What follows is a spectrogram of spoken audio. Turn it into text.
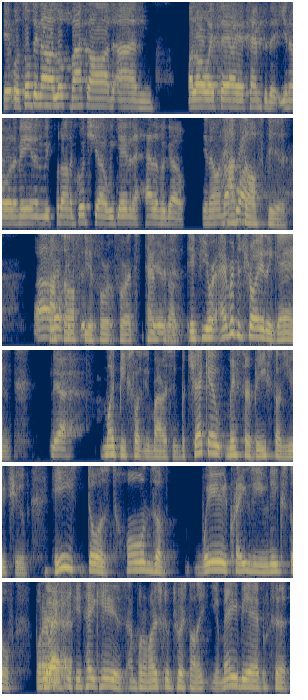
it was something that I look back on and I'll always say I attempted it, you know what I mean? And we put on a good show. We gave it a hell of a go, you know, and that's Hats what, off to you. Ah, Hats look, off to you for for attempting it. If you're ever to try it again, yeah. might be slightly embarrassing, but check out Mr. Beast on YouTube. He does tons of weird, crazy, unique stuff. But I Yeah. reckon if you take his and put an ice cream twist on it, you may be able to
